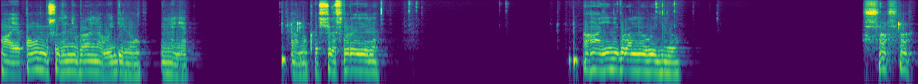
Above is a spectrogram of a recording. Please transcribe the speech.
А, я, по-моему, что-то неправильно выделил. Или нет? А, ну-ка, еще раз проверю. Ага, я неправильно выделил. Ха-ха.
